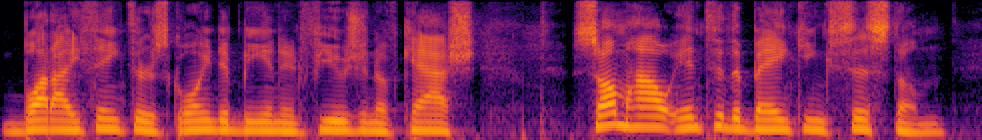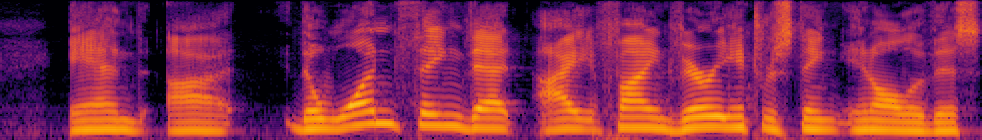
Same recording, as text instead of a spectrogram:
but I think there's going to be an infusion of cash somehow into the banking system. And uh, the one thing that I find very interesting in all of this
